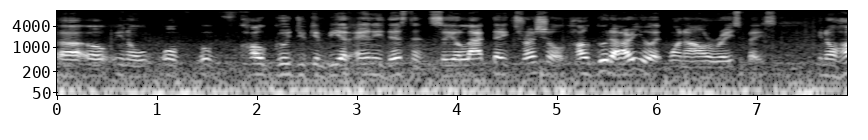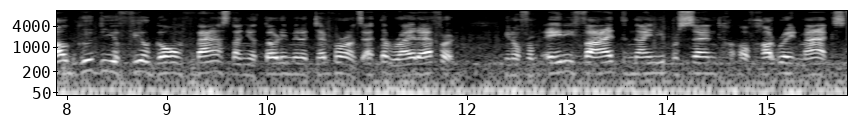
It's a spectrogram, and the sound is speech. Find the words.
uh, you know, of, of how good you can be at any distance. So your lactate threshold, how good are you at one hour race pace? You know, how good do you feel going fast on your 30 minute tempo runs at the right effort? You know, from 85 to 90% of heart rate max.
